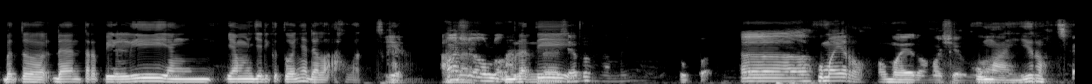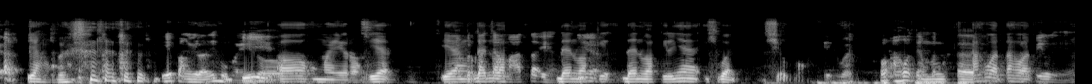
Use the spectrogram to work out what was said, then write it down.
Betul dan terpilih yang yang menjadi ketuanya adalah Ahwat Iya. sekarang. Masya Allah. Berarti- Anda siapa namanya? Lupa. Eh Humairo. Humairo, Masya Allah. Humairo. ya, benar. Iya panggilannya Humairo. Iya. oh Humairo. Iya. Yang Yang dan wak- ya. dan Iya. wakil dan wakilnya Ikhwan. Insyaallah. Ihwan. Oh, Ahwat yang men, eh, Ahwat, Ahwat. terpilih ya.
